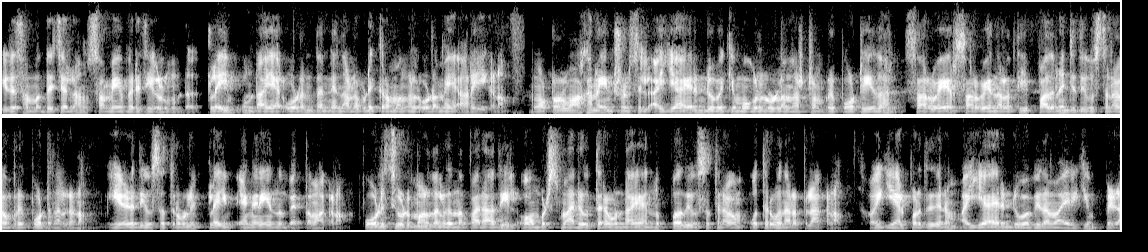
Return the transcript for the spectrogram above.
ഇത് സംബന്ധിച്ചെല്ലാം സമയപരിധികളുമുണ്ട്. ക്ലെയിം ഉണ്ടായാൽ ഉടൻ തന്നെ നടപടിക്രമങ്ങൾ ഉടമയെ അറിയിക്കണം. മോട്ടോർ വാഹന ഇൻഷുറൻസിൽ അയ്യായിരം രൂപയ്ക്ക് മുകളിലുള്ള നഷ്ടം റിപ്പോർട്ട് ചെയ്താൽ സർവേയർ സർവേ നടത്തി പതിനഞ്ച് ദിവസത്തിനകം റിപ്പോർട്ട് നൽകണം. ഏഴ് ദിവസത്തിനുള്ളിൽ ക്ലെയിം എങ്ങനെയെന്നും വ്യക്തമാക്കണം. പോളിസി ഉടമകൾ നൽകുന്ന പരാതിയിൽ ഓംബുഡ്സ്മാന്റെ ഉത്തരവുണ്ടായ മുപ്പത് ദിവസത്തിനകം ഉത്തരവ് നടപ്പിലാക്കണം. വൈകിയാൽ പ്രതിദിനം അയ്യായിരം രൂപ വീതമായിരിക്കും പിഴ.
